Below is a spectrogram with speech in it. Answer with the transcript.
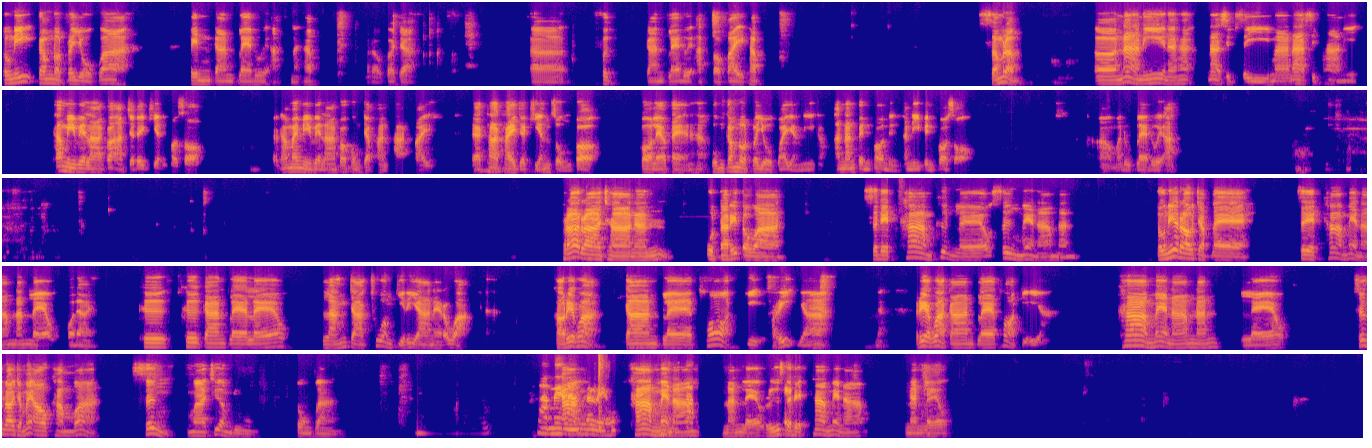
ตรงนี้กำหนดประโยคว่าเป็นการแปลโดยอัดนะครับ เราก็จะฝึกการแปลโดยอัดต่อไปครับสำหรับหน้านี้นะฮะหน้าสิบสี่มาหน้าสิบห้านี้ ถ้ามีเวลาก็อาจจะได้เขียนข้อสอบ แต่ถ้าไม่มีเวลาก็คงจะผ่านผ่านไป แต่ถ้าใครจะเขียนส่งก็ ก็แล้วแต่นะฮะผมกำหนดประโยคไว้อย่างนี้ครับ อันนั้นเป็นข้อหนึ่งอันนี้เป็นข้อสองเอามาดูแปลโดยอัด พระราชานั้น อุตริตวานเสด็จข้ามขึ้นแล้วซึ่งแม่น้ำนั้น ตรงนี้เราจะแปล เสด็จข้ามแม่น้ำนั้นแล้วก็ได้ คือคือการแปลแล้ว หลังจากช่วงกิริยาในระหว่างนะเขาเรียกว่า การแปลทอดกิริยานะเรียกว่าการแปลทอดกิริยา ข้ามแม่น้ำนั้นแล้ว ซึ่งเราจะไม่เอาคำว่า ซึ่งมาเชื่อมอยู่ตรงกลาง ข้ามแม่น้ำนั่นแล้ว ข้ามแม่น้ำนั้นแล้ว หรือเสด็จข้ามแม่น้ำนั้นแล้ว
